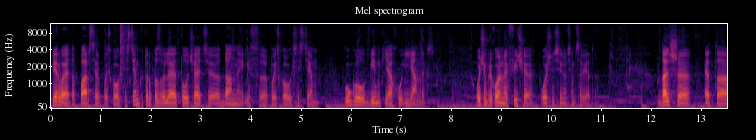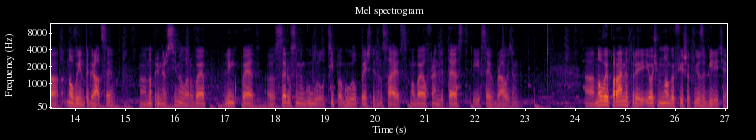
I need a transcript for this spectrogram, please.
Первое это парсер поисковых систем, который позволяет получать э, данные из э, поисковых систем Google, Bing, Yahoo и Яндекс. Очень прикольная фича, очень сильно всем советую. Дальше это новые интеграции, э, например, SimilarWeb, LinkPad э, с сервисами Google, типа Google PageSpeed Insights, Mobile Friendly Test и Safe Browsing. Э, новые параметры и очень много фишек в юзабилити.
